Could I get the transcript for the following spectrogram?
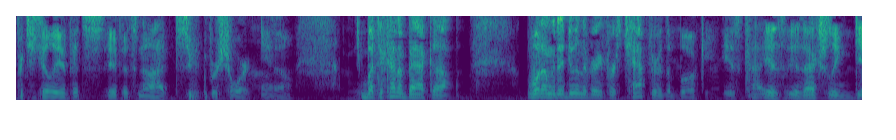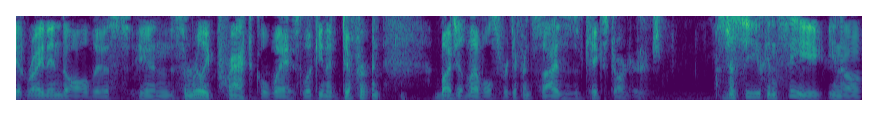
Particularly if it's if it's not super short, you know. But to kind of back up, what I'm going to do in the very first chapter of the book is is is actually get right into all this in some really practical ways, looking at different budget levels for different sizes of Kickstarters just so you can see, you know,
